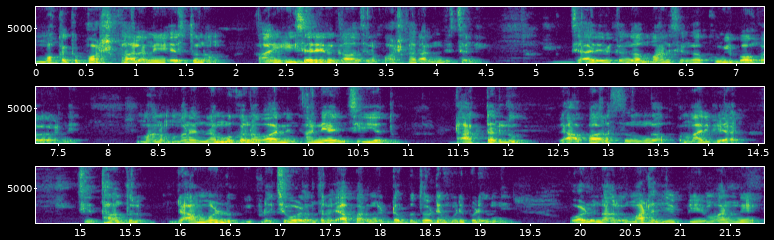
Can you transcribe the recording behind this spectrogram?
మొక్కకి పోషకాలని వేస్తున్నాం కానీ ఈ శరీరం కావాల్సిన పోషకాలు అందించండి. శారీరకంగా మానసికంగా కుంగిపోకండి. మనం మనం నమ్ముకున్న వారిని అన్యాయం చేయొద్దు. డాక్టర్లు వ్యాపారస్థంగా మారిపోయారు. సిద్ధాంతులు బ్రాహ్మణులు ఇప్పుడు వచ్చి వాళ్ళంతా వ్యాపారంగా డబ్బుతోటే ముడిపడి ఉంది. వాళ్ళు నాలుగు మాటలు చెప్పి మనల్ని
